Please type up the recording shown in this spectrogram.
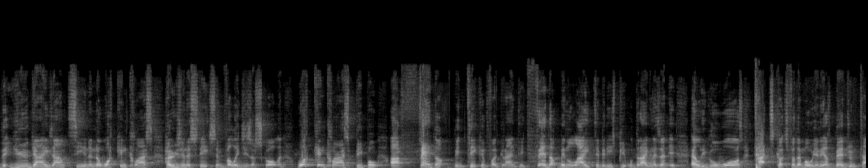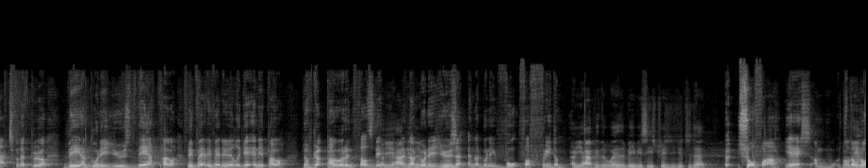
that you guys aren't seeing in the working class housing estates and villages of Scotland. Working class people are fed up being taken for granted, fed up being lied to by these people dragging us into illegal wars, tax cuts for the millionaires, bedroom tax for the poor. They are going to use their power. They very, very rarely get any power. They've got power on Thursday, Are you happy and they're going to use it, and they're going to vote for freedom. Are you happy the way the BBC's treated you today? Uh, So far, yes. I'm Well, still,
